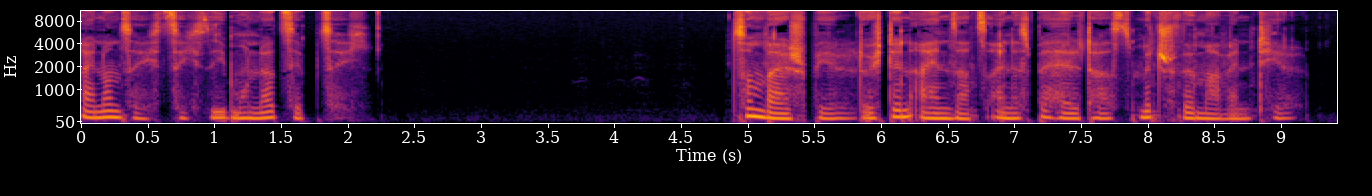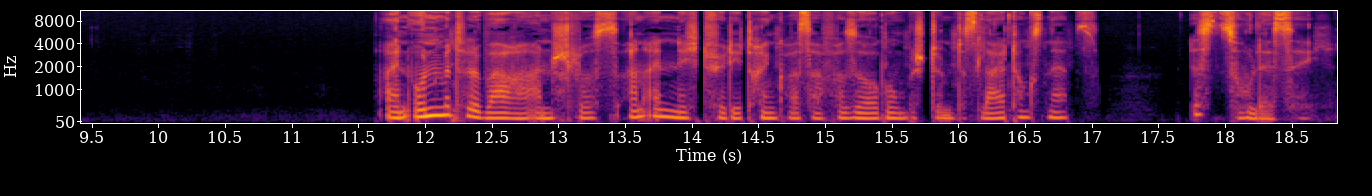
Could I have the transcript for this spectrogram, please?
61770. Zum Beispiel durch den Einsatz eines Behälters mit Schwimmerventil. Ein unmittelbarer Anschluss an ein nicht für die Trinkwasserversorgung bestimmtes Leitungsnetz ist zulässig.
